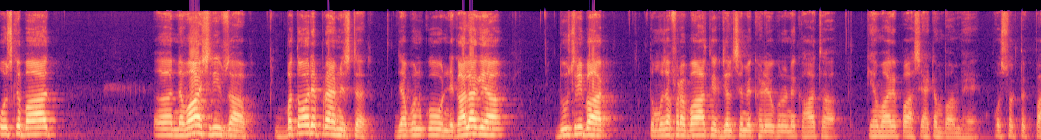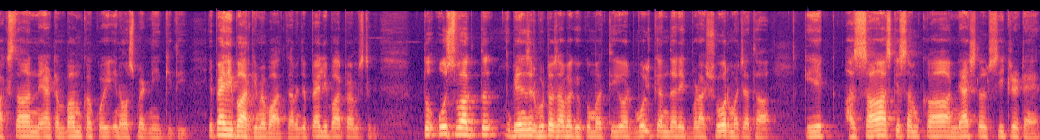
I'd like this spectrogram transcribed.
उसके बाद नवाज़ शरीफ साहब, बतौर प्राइम मिनिस्टर, जब उनको निकाला गया दूसरी बार तो मुजफ्फराबाद के एक जलसे में खड़े होकर उन्होंने कहा था कि हमारे पास एटम बम है। उस वक्त तक पाकिस्तान ने एटम बम का कोई अनाउंसमेंट नहीं की थी। ये पहली बार की मैं बात कर रहा हूँ, जब पहली बार प्राइम मिनिस्टर तो उस वक्त बेनज़ीर भुट्टो साहबा की हुकूमत थी और मुल्क के अंदर एक बड़ा शोर मचा था कि एक हसास किस्म का नेशनल सीक्रेट है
